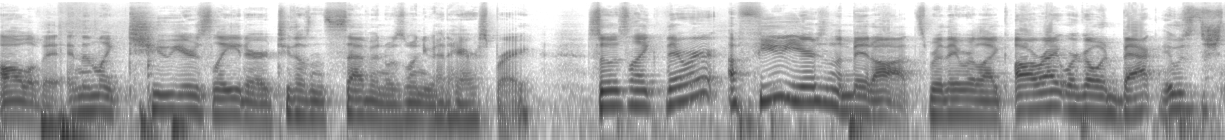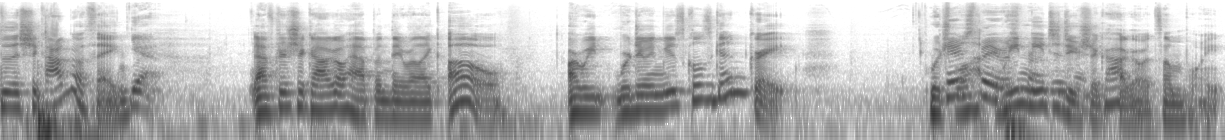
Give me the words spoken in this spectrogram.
all of it. And then like two years later, 2007 was when you had Hairspray. So it was like there were a few years in the mid aughts where they were like, "All right, we're going back." It was the Chicago thing. Yeah. After Chicago happened, they were like, "Oh, are we? We're doing musicals again? Great." Which we'll, we need to do Chicago at some point.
